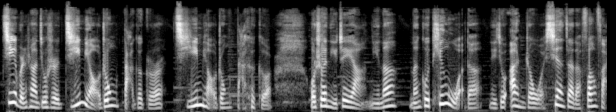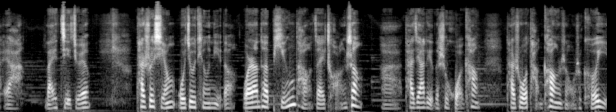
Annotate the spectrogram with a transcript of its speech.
基本上就是几秒钟打个嗝，几秒钟打个嗝。我说你这样，你呢能够听我的，你就按照我现在的方法呀来解决。他说行，我就听你的。我让他平躺在床上啊，他家里的是火炕，他说我躺炕上，我说可以，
